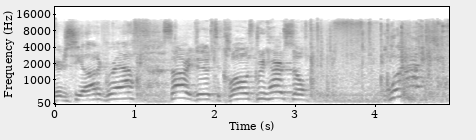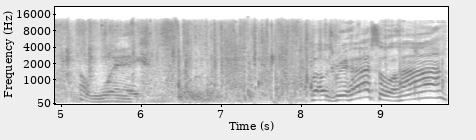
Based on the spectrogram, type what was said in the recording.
Here to see autograph? Sorry, dude, it's a closed rehearsal. What? No way. Closed rehearsal, huh?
